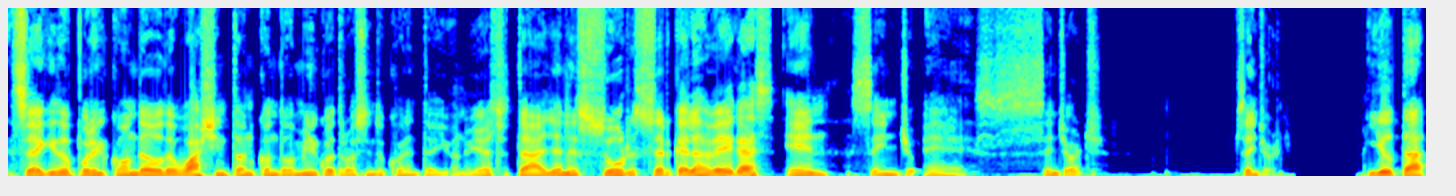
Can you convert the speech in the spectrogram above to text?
seguido por el condado de Washington con 2.441. Y eso está allá en el sur, cerca de Las Vegas, en St. Eh, George. St. George. Utah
